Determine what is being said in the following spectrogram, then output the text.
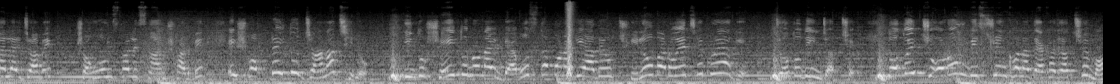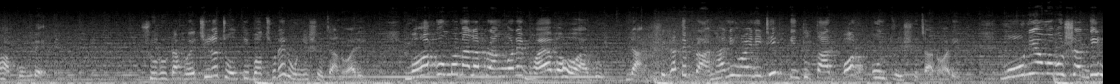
মেলায় যাবে, সঙ্গমস্থলে স্নান সারবে, এই সবটাই তো জানা ছিল। কিন্তু সেই তুলনায় ব্যবস্থাপনা কি আদেও ছিল বা রয়েছে প্রয়াগে? যতদিন যাচ্ছে, ততই চরম বিশৃঙ্খলা দেখা যাচ্ছে মহাকুম্ভে। শুরুটা হয়েছিল চলতি বছরের উনিশে জানুয়ারি। মহাকুম্ভ মেলা প্রাঙ্গণে ভয়াবহ আগুন। না, সেটাতে প্রাণহানি হয়নি ঠিক, কিন্তু তারপর উনত্রিশে জানুয়ারি। মৌনী অমাবস্যার দিন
